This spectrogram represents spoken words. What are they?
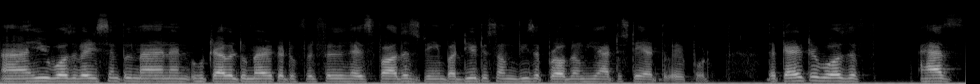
Uh, he was a very simple man and who traveled to America to fulfill his father's dream, but due to some visa problem, he had to stay at the airport. The character was has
